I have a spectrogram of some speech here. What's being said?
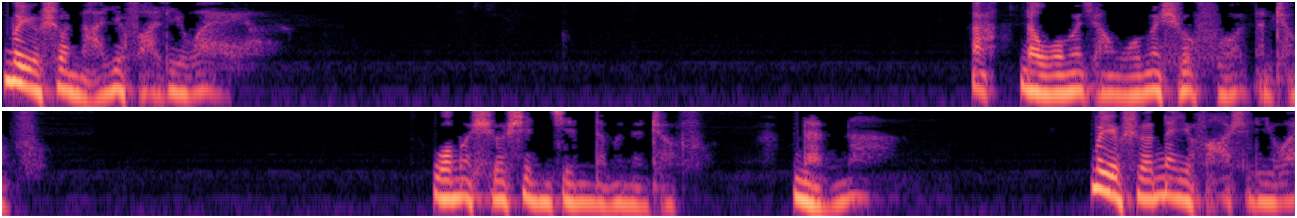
没有说哪一法例外呀。啊，那我们讲，我们学佛能成佛，我们学圣经能不能成佛？能啊，没有说那一法是例外，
